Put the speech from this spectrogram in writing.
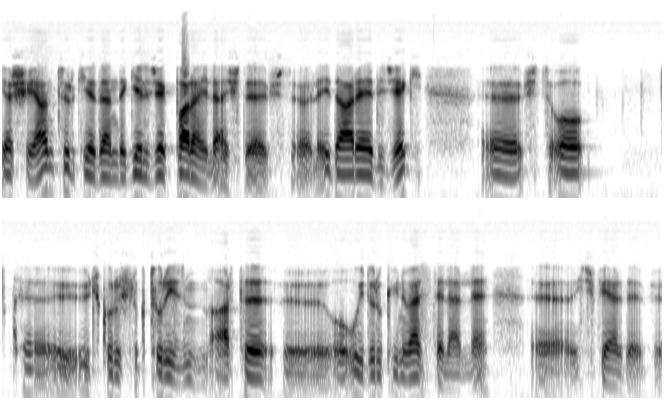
yaşayan Türkiye'den de gelecek parayla işte işte öyle idare edecek e, işte o e, üç kuruşluk turizm artı e, o uyduruk üniversitelerle e, hiçbir yerde e,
